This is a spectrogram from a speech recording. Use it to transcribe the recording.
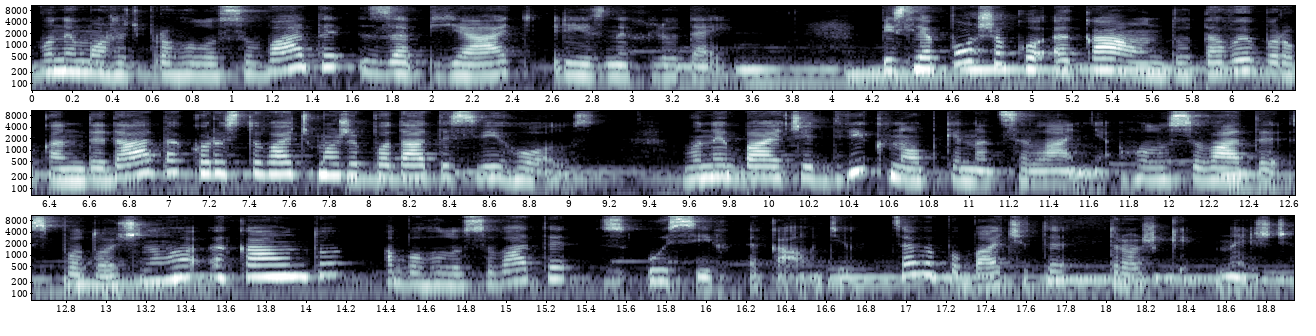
вони можуть проголосувати за 5 різних людей. Після пошуку аккаунту та вибору кандидата користувач може подати свій голос. Вони бачать дві кнопки надсилання: голосувати з поточного аккаунту або голосувати з усіх аккаунтів. Це ви побачите трошки нижче.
